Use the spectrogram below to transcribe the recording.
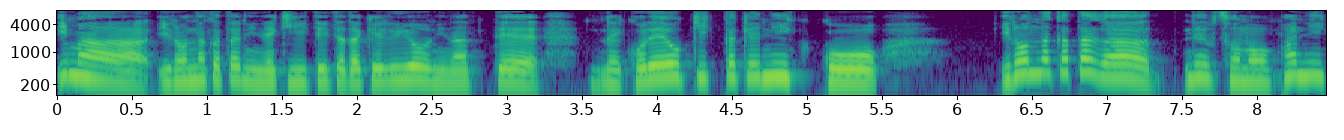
今、いろんな方にね、聞いていただけるようになって、ね、これをきっかけに、こう、いろんな方が、ね、そのパニッ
